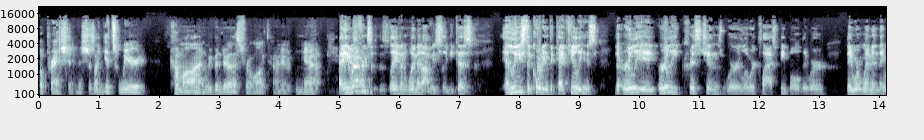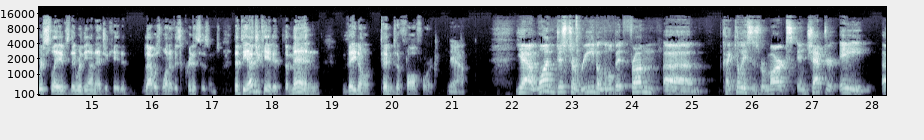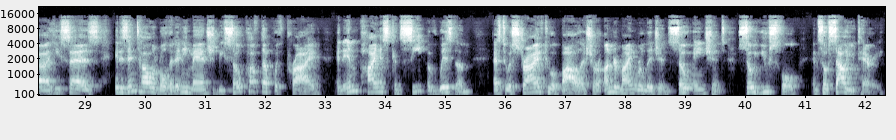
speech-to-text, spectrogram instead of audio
oppression. It's just like it's weird. Come on, we've been doing this for a long time. Mhm. Yeah, And he references the slave and women, obviously, because at least according to Caecilius, the early early Christians were lower class people. They were they were women, they were slaves, they were the uneducated. That was one of his criticisms. That the educated, the men, they don't tend to fall for it. yeah, Yeah, one just to read a little bit from um, Caecilius's remarks in chapter eight. Uh, he says, "It is intolerable that any man should be so puffed up with pride and impious conceit of wisdom as to strive to abolish or undermine religion so ancient, so useful, and so salutary."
